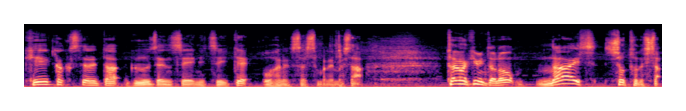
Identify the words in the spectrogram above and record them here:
計画された偶然性についてお話しさせてもらいました。田中君とのナイスショットでした。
